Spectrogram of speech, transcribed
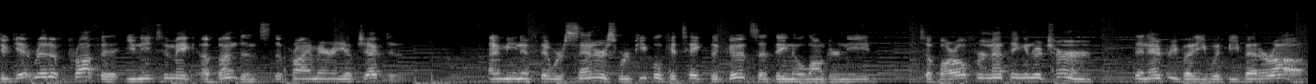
To get rid of profit, you need to make abundance the primary objective. I mean, if there were centers where people could take the goods that they no longer need to borrow for nothing in return, then everybody would be better off,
